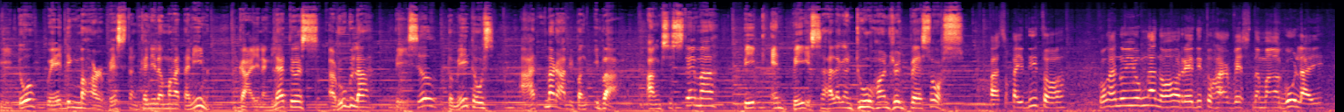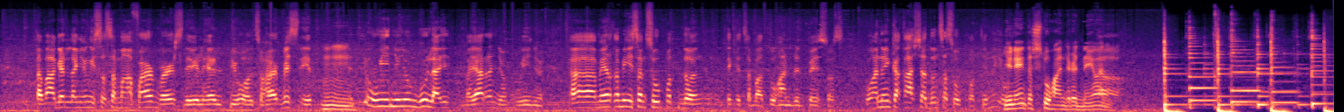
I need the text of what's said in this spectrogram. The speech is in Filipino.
dito pwedeng ma-harvest ang kanilang mga tanim gaya ng lettuce, arugula, basil, tomatoes at marami pang iba. Ang sistema, pick and pay sa halagang 200 pesos. Pasok kayo dito, kung ano yung ano, ready to harvest ng mga gulay, tawagan lang yung isa sa mga farmers, they will help you also harvest it. Mhm. At uwi nyo yung gulay, bayaran nyo, uwi nyo. Ah, meron kaming isang supot doon, It's about 200 pesos. Kung ano yung kakasya doon sa supot, yun na yun. Yun na yun, tapos 200 na yun. Ah.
